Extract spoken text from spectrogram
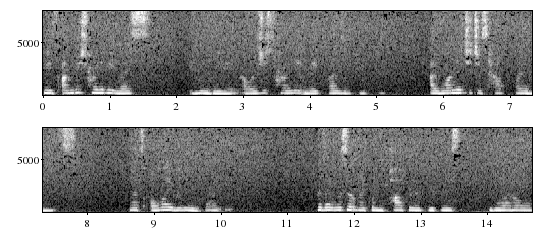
Because I'm just trying to be a nice human being. I was just trying to make friends with people. I wanted to just have friends. That's all I really wanted. Because I wasn't like one of the popular people's people at all.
